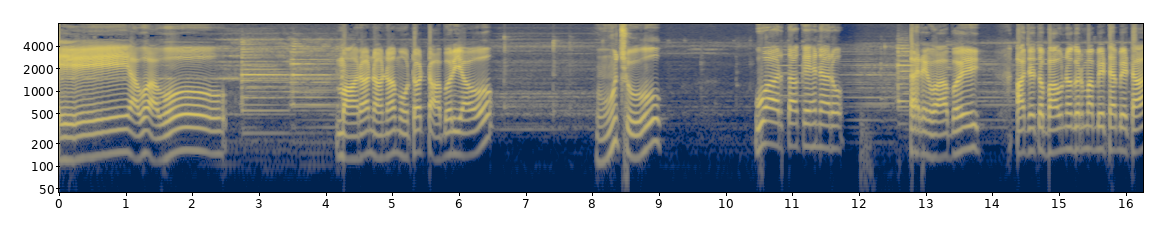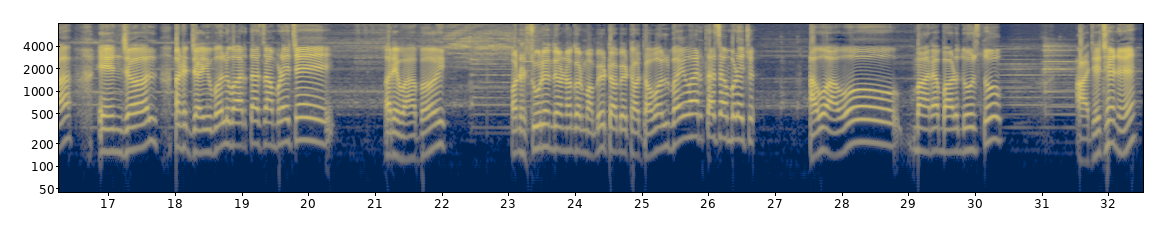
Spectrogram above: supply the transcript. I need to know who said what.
Speaker 1: એ, આવો આવો. મારા નાના મોટા ટાબરિયાઓ, હું છું વાર્તા કહેનારો. અરે વાહ ભાઈ, આજે તો ભાવનગરમાં બેઠા બેઠા એન્જલ અને જયવલ વાર્તા સાંભળે છે. અરે વાહ ભાઈ, અને સુરેન્દ્રનગરમાં બેઠા બેઠા ધવલભાઈ વાર્તા સાંભળે છે. આવો આવો, મારા બાળ દોસ્તો. આજે છે ને,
